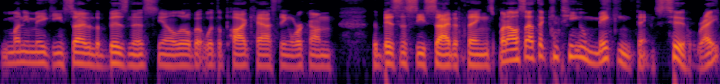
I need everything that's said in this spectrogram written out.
money making side of the business, you know, a little bit with the podcasting, work on the businessy side of things, but I also have to continue making things too, right?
